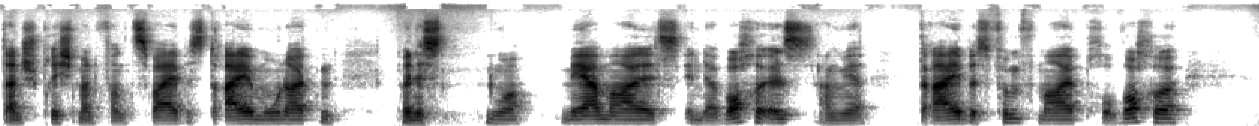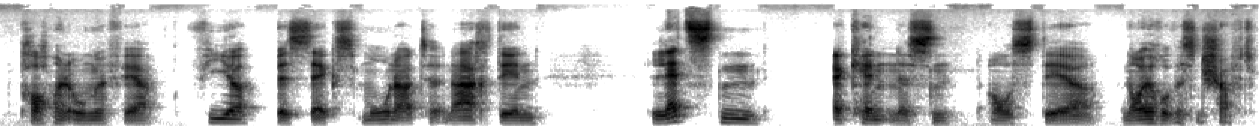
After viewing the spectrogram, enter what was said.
Dann spricht man von zwei bis drei Monaten. Wenn es nur mehrmals in der Woche ist, sagen wir drei bis fünfmal pro Woche, braucht man ungefähr vier bis sechs Monate nach den letzten Erkenntnissen aus der Neurowissenschaft.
